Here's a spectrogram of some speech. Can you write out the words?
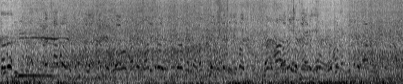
Thank you.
